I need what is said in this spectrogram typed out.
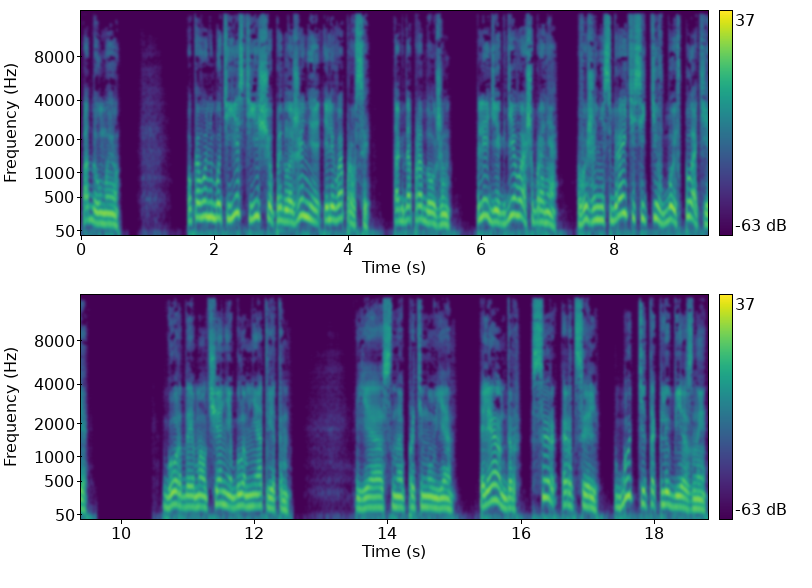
подумаю. У кого-нибудь есть еще предложения или вопросы? Тогда продолжим. Леди, где ваша броня? Вы же не собираетесь идти в бой в платье? Гордое молчание было мне ответом. Ясно, протянул я. Элеандр, сэр Эрцель, будьте так любезны,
